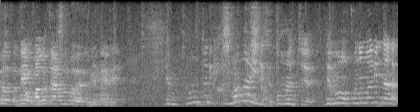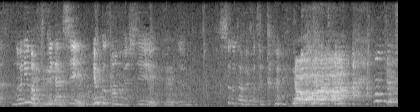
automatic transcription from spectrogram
そうそう。ねお孫ちゃんもそうで。すねでも本当に噛まないんですよご飯中。でもこの海苔なら海苔は好きだし、うんうんよく噛むし、うんうんうん。すぐ食べさせたいあ 本当に咀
